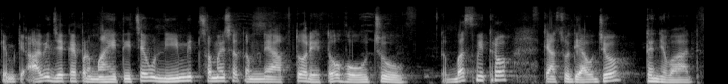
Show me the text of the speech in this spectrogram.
કેમ કે આવી જે કંઈ પણ માહિતી છે હું નિયમિત સમયસર તમને આપતો રહેતો હોઉં છું. તો બસ મિત્રો, ત્યાં સુધી આવજો. ધન્યવાદ.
